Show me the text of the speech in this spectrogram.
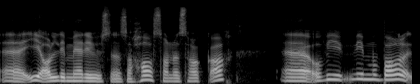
eh, I alle de mediehusene som har sånne saker. Eh, og vi, vi må bare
